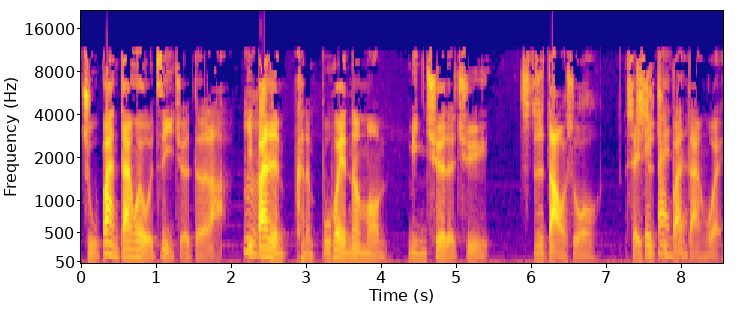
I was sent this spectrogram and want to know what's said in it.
主办单位，我自己觉得啦，嗯。一般人可能不会那么明确的去知道说谁是主办单位。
